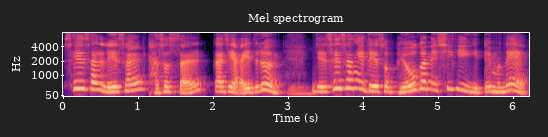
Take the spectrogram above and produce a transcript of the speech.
세 살, 네 살, 다섯 살까지 아이들은 음. 이제 세상에 대해서 배워가는 시기이기 때문에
